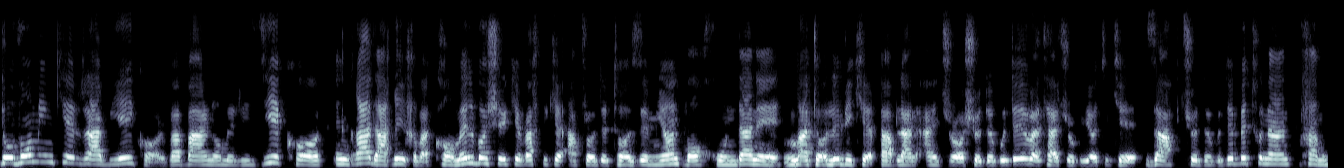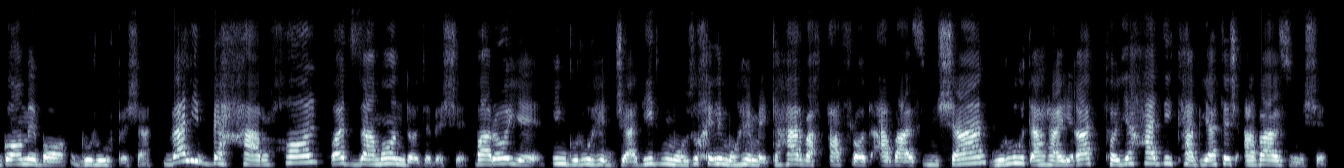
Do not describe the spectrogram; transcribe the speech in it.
دوم اینکه رویه کار و برنامه ریزی کار اینقدر دقیق و کامل باشه که وقتی که افراد تازه میان با خوندن مطالبی که قبلا اجرا شده بوده و تجربیاتی که ضبط شده بوده بتونن همگام با گروه بشن. ولی به هر حال باید زمان داده بشه. برای این گروه جدید موضوع خیلی مهمه که هر وقت افراد عوض میشن گروه در حقیقت تا یه حدی طبیعتش عوض میشه.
